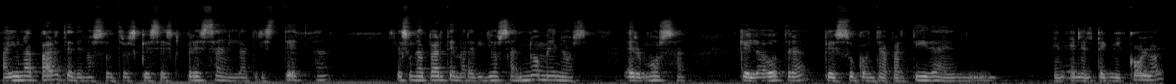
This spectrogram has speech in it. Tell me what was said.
Hay una parte de nosotros que se expresa en la tristeza, que es una parte maravillosa, no menos hermosa que la otra, que es su contrapartida en, en el Technicolor,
